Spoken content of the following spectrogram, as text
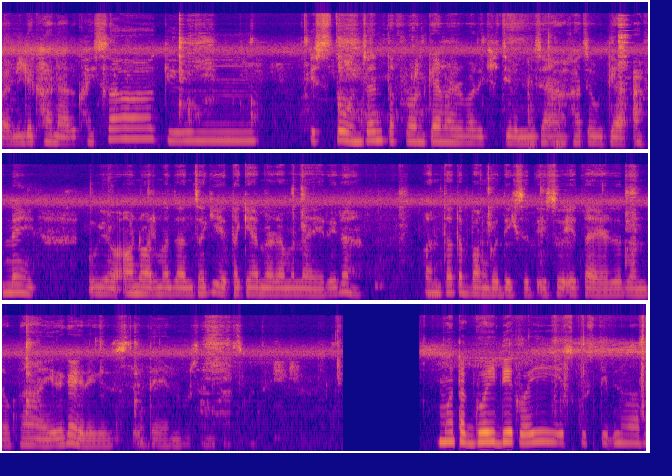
हामीले खानाहरू खाइसक्यौँ। यस्तो हुन्छ नि त फ्रन्ट क्यामेराबाट खिच्यो भने चाहिँ आँखा चाहिँ उ त्यहाँ आफ्नै उयो अनुहारमा जान्छ कि यता क्यामेरामा नहेरेर। अन्त त बाङ्गो देख्छ त यसो यता हेर्दा त अन्त कहाँ हेरेको हेरेको जस्तो यता हेर्नुपर्छ नि खासमा चाहिँ म त गइदिएको है इस्कुस टिप्नु अब।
